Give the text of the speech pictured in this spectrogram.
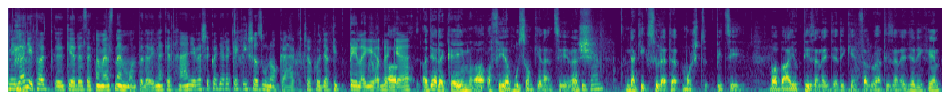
Még annyit hadd kérdezzek, mert ezt nem mondtad, de hogy neked hány évesek a gyerekek és az unokák, csak hogy akit tényleg érdekel. A, a gyerekeim, a, a fiam 29 éves, Igen. nekik született most pici babájuk 11-én, február 11-én,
